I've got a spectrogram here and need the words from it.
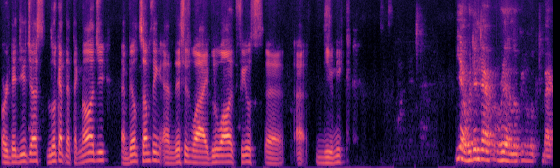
or did you just look at the technology and build something and this is why blue wallet feels uh, uh, unique. Yeah we didn't have really look, looked back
